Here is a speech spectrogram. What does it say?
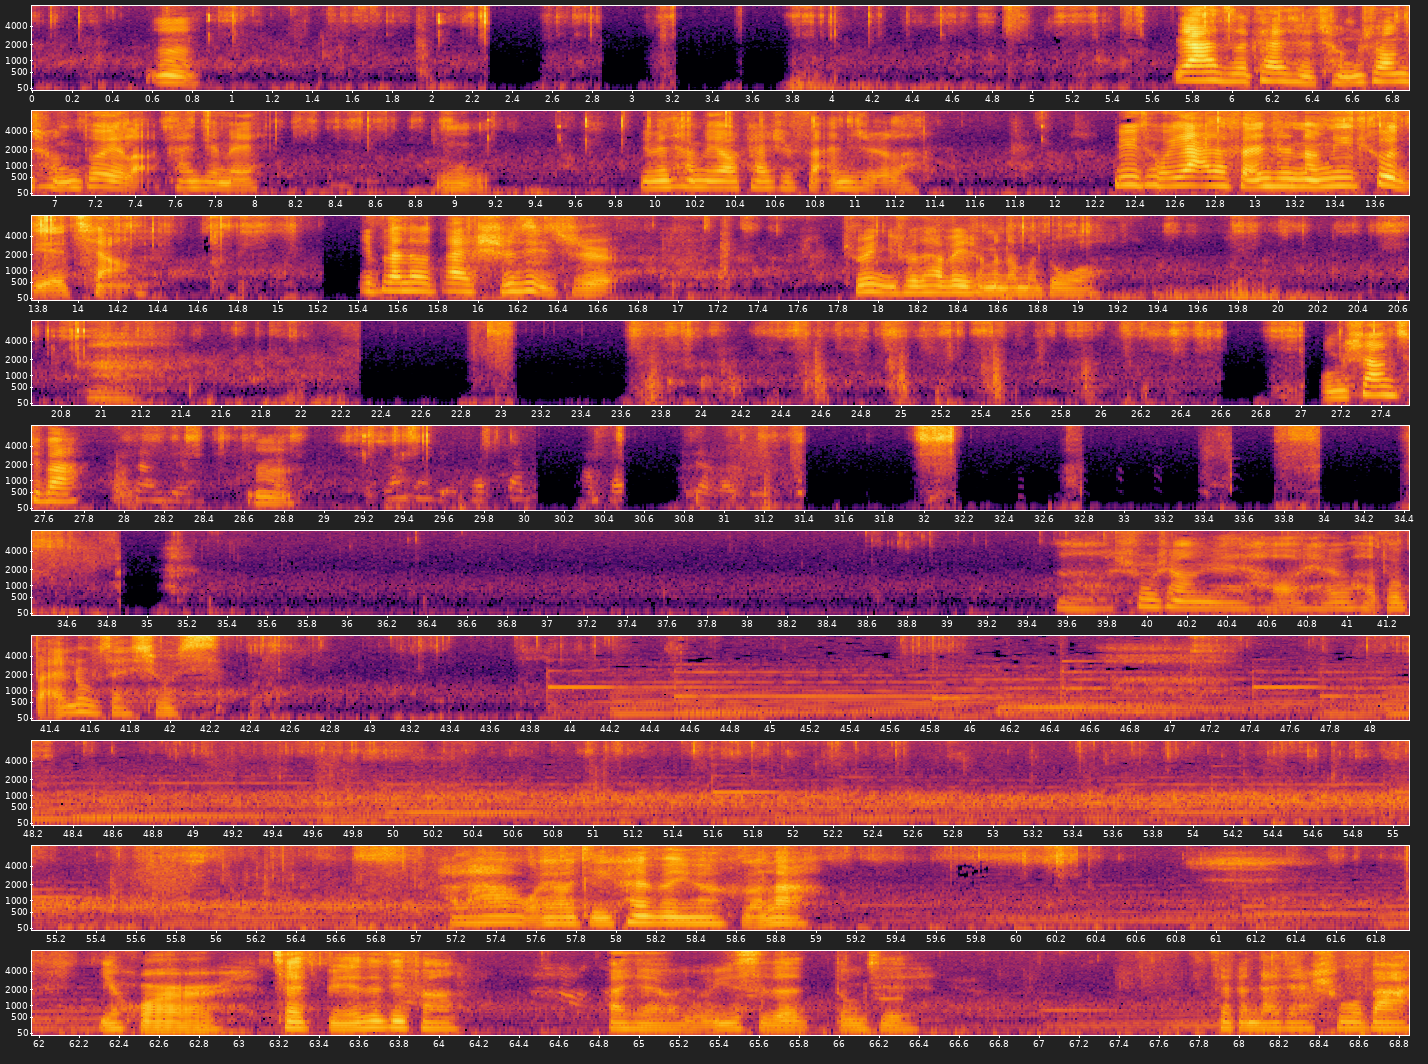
嗯，鸭子开始成双成对了，看见没？嗯，因为它们要开始繁殖了。绿头鸭的繁殖能力特别强，一般都带十几只，所以你说它为什么那么多？啊，我们上去吧。上去。嗯。嗯，树上面好，还有好多白鹭在休息。好啦，我要离开文渊河啦。一会儿在别的地方发现有意思的东西，再跟大家说吧。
